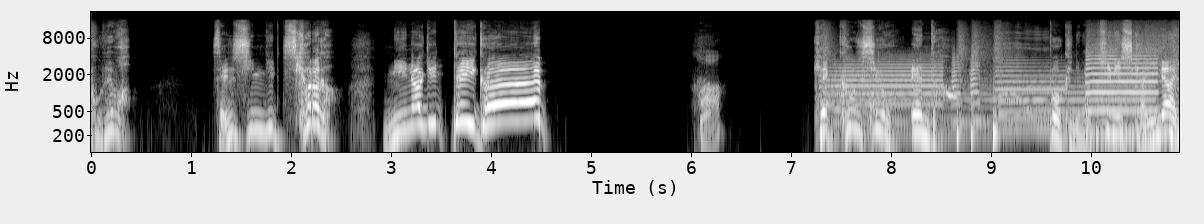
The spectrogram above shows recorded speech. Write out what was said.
これは全身に力がみなぎっていく！は？結婚しようエンダ。ー僕には君しかいない。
